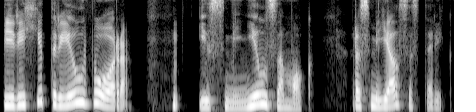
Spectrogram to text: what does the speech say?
перехитрил вора и сменил замок. Рассмеялся старик.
